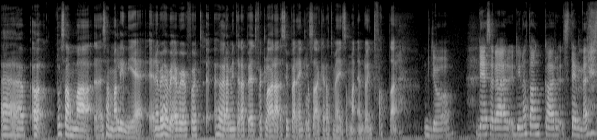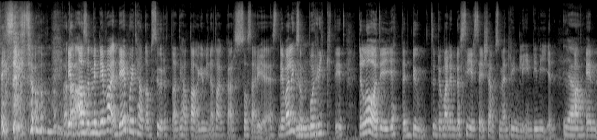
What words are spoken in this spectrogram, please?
Eh, ja, på samma, samma linje, never have I ever fått höra min terapeut förklara superenkla saker åt mig som man ändå inte fattar. Ja. Det är sådär, dina tankar stämmer. Exakt Det var, alltså, men det, var, det är på ett helt absurt att jag har tagit mina tankar så seriöst. Det var liksom Mm. på riktigt. Det låter ju jättedumt då man ändå ser sig själv som en rimlig individ. Ja. Att en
